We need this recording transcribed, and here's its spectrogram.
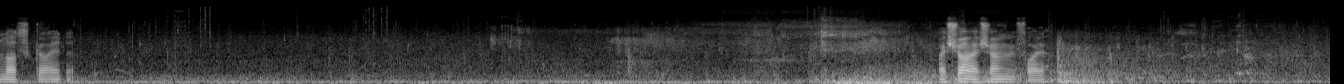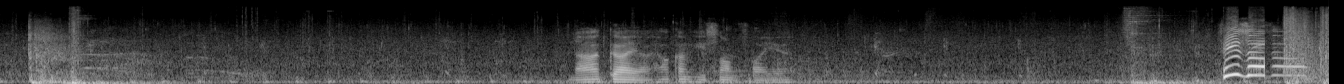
One last guy then. I shot, I shot him with fire. Guy, uh, how come he's on fire? Caesar! Eh,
